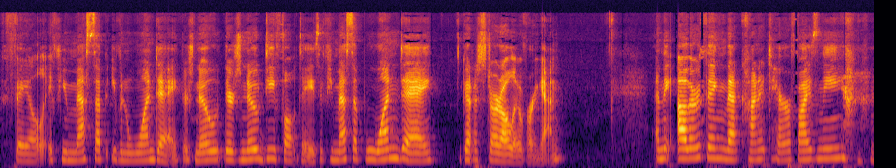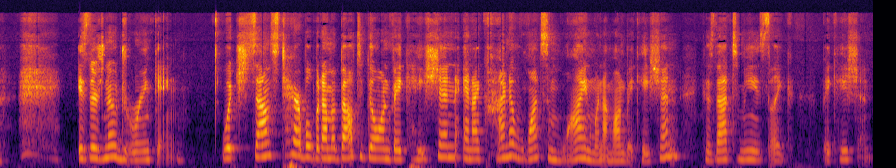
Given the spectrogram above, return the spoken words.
fail. If you mess up even one day, there's no there's no default days. If you mess up one day, you got to start all over again. And the other thing that kind of terrifies me is there's no drinking, which sounds terrible, but I'm about to go on vacation and I kind of want some wine when I'm on vacation because that to me is like vacation.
